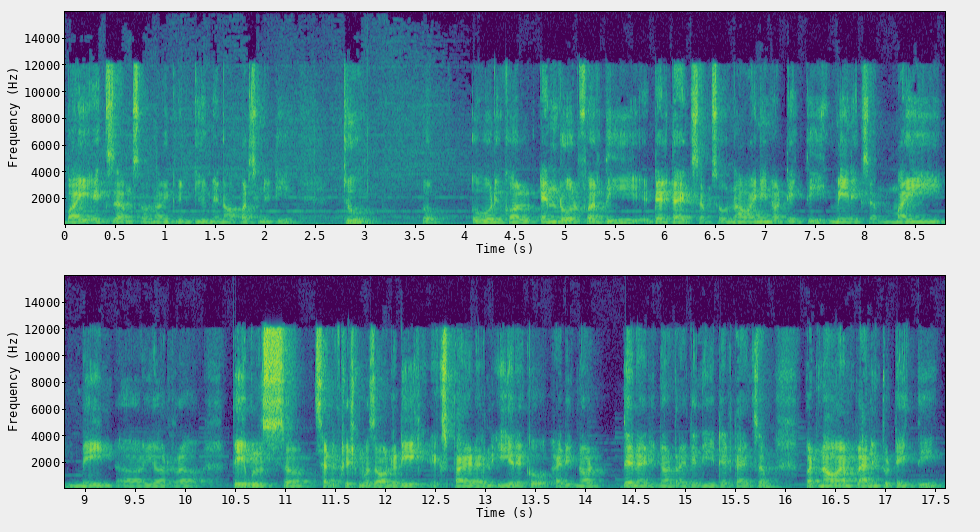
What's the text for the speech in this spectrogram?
buy exam, so now it will give me an opportunity to what do you call enroll for the delta exam. So now i need not take the main exam. My main uh, your uh, payables uh, certification was already expired an year ago. I did not then i did not write any delta exam. But now i'm planning to take the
